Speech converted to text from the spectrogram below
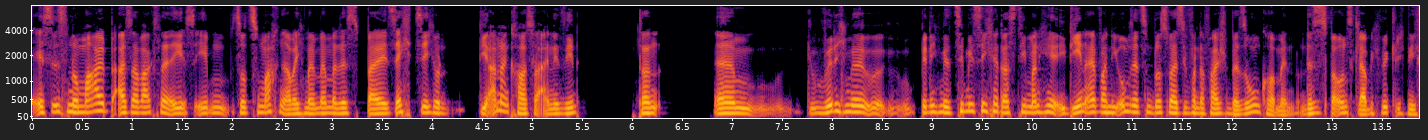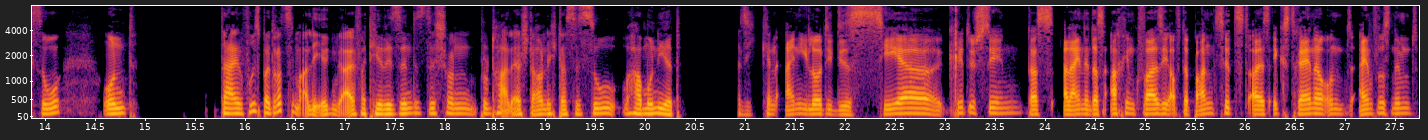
es ist normal als Erwachsener es eben so zu machen, aber ich meine, wenn man das bei 60 und die anderen Chaosvereine sieht, dann ähm, würde ich mir, bin ich mir ziemlich sicher, dass die manche Ideen einfach nicht umsetzen, bloß weil sie von der falschen Person kommen. Und das ist bei uns, glaube ich, wirklich nicht so. Und da im Fußball trotzdem alle irgendwie Alpha-Tiere sind, ist das schon brutal erstaunlich, dass es so harmoniert. Also ich kenne einige Leute, die das sehr kritisch sehen, dass alleine, dass Achim quasi auf der Bank sitzt als Ex-Trainer und Einfluss nimmt.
